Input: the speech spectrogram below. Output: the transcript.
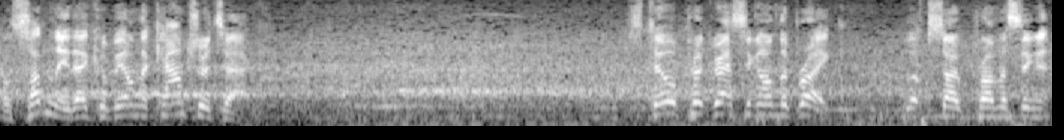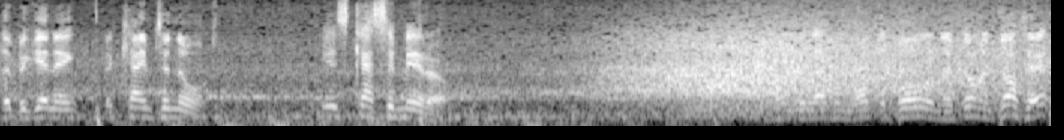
Well, suddenly they could be on the counter-attack. Still progressing on the break. Looked so promising at the beginning, but came to naught. Here's Casemiro. Number 11 want the ball and they've gone and got it.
